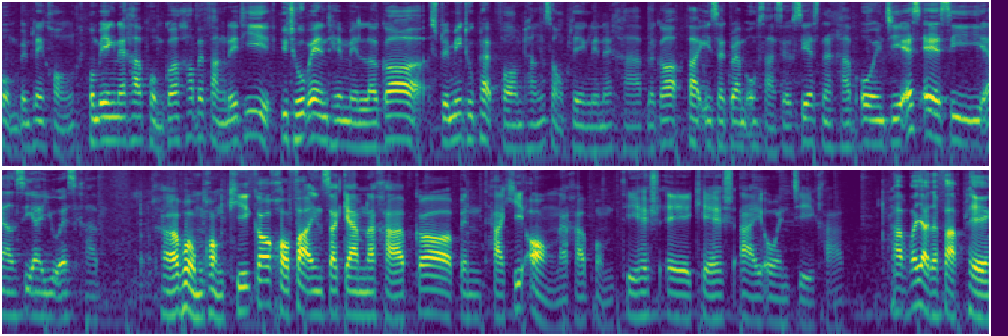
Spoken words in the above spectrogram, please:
ผมเป็นเพลงของผมเองนะครับผมก็เข้าไปฟังได้ที่ YouTube A Entertainment แล้วก็สตรีมมิ่งทุกแพลตฟอร์มทั้ง 2 เพลงเลยนะครับแล้วก็ฝาก Instagram องศาเซลเซียสนะครับ O N G S A C E L C I U S ครับครับผมของคีก็ขอฝากอินสตาแกรมนะครับ ก็เป็นทาคิอ่องนะครับผม T H A K H I O N G ครับ ครับก็อยากจะฝากเพลง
